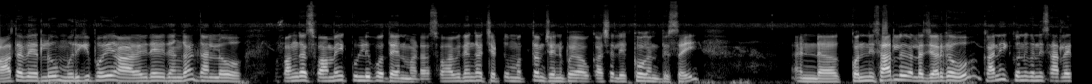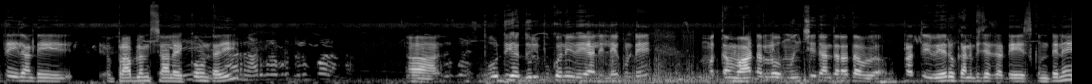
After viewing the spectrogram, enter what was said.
పాత వేర్లు మురిగిపోయి అదే విధంగా దానిలో ఫంగస్ ఫామ్ అయ్యి కుళ్ళిపోతాయి అన్నమాట. సో ఆ విధంగా చెట్టు మొత్తం చనిపోయే అవకాశాలు ఎక్కువ కనిపిస్తాయి. అండ్ కొన్నిసార్లు అలా జరగవు. కానీ కొన్ని కొన్నిసార్లు అయితే ఇలాంటి ప్రాబ్లమ్స్ చాలా ఎక్కువ ఉంటుంది పూర్తిగా దులుపుకొని వేయాలి. లేకుంటే మొత్తం వాటర్లో ముంచి దాని తర్వాత ప్రతి వేరు కనిపించేటట్టు వేసుకుంటేనే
